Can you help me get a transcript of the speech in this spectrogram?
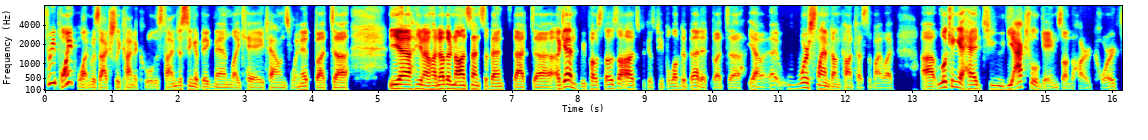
three point one was actually kind of cool this time, just seeing a big man like K.A. Towns win it. But uh, yeah, you know, another nonsense event that uh, again we post those odds because people love to bet it. But uh, yeah, uh, worst slam dunk contest of my life. Uh, looking ahead to the actual games on the hard court.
